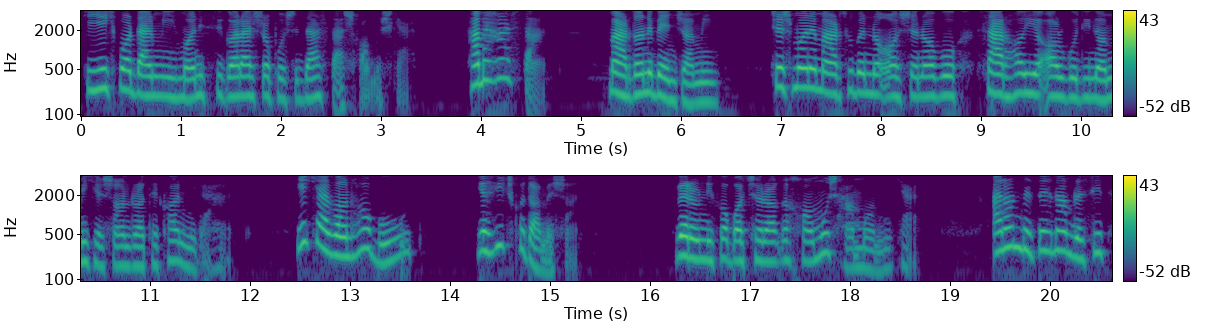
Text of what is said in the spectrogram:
که یک بار در میهمانی سیگارش را پشت دستش خاموش کرد. همه هستند. مردان بنجامین، چشمان مرتوب ناآشنا و سرهای آرگودینامیکشان را تکان می دهند. یکی از آنها بود؟ یا هیچ کدامشان؟ ورونیکا با چراغ خاموش حمام می‌کرد. الان به ذهنم رسید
